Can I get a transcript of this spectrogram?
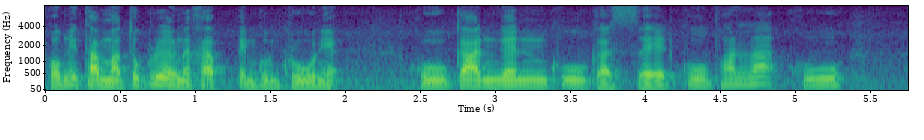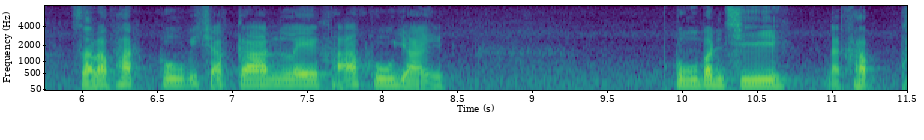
ผมนี่ทำมาทุกเรื่องนะครับ เป็นคุณครูเนี่ยครูการเงินครูเกษตร ครูพละครูสารพัดครูวิชาการเลขาครูใหญ่ ครูบัญชีนะครับท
